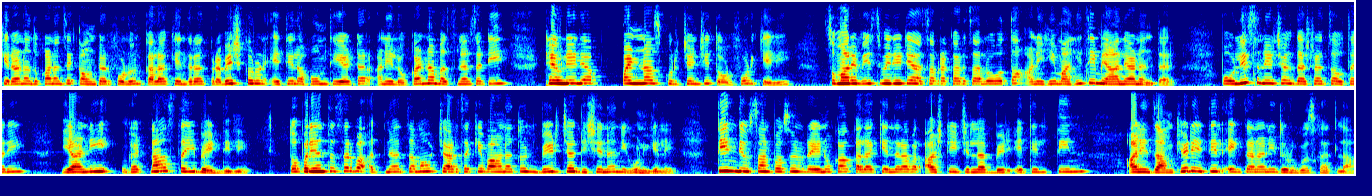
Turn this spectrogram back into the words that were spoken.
किराणा दुकानाचे काउंटर फोडून कला केंद्रात प्रवेश करून येथील होम थिएटर आणि लोकांना बसण्यासाठी ठेवलेल्या पन्नास खुर्च्यांची तोडफोड केली. सुमारे वीस मिनिटे असा प्रकार चालू होता आणि ही माहिती मिळाल्यानंतर पोलीस निरीक्षक दशरथ चौधरी यांनी घटनास्थळी भेट दिली. तोपर्यंत सर्व अज्ञात जमाव चारचाकी वाहनातून बीडच्या दिशेनं निघून गेले. तीन दिवसांपासून रेणुका कला केंद्रावर आष्टी जिल्हा बीड येथील तीन आणि जामखेड येथील एक जणांनी धुडगूस घातला.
